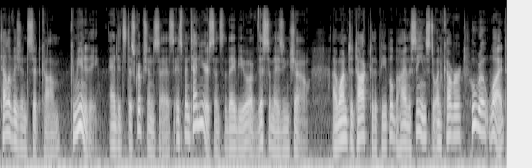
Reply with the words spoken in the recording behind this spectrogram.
television sitcom Community, and its description says it's been 10 years since the debut of this amazing show. I wanted to talk to the people behind the scenes to uncover who wrote what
